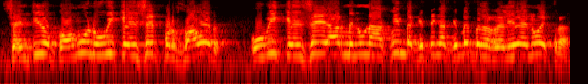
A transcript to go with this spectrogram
sentido común, ubíquense, por favor, ubíquense, armen una agenda que tenga que ver con la realidad de nuestra.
